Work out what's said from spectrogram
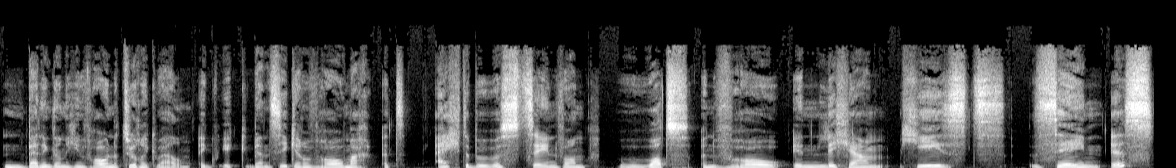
ben ik dan geen vrouw? Natuurlijk wel. Ik, ik ben zeker een vrouw, maar het echte bewustzijn van wat een vrouw in lichaam, geest, zijn is,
